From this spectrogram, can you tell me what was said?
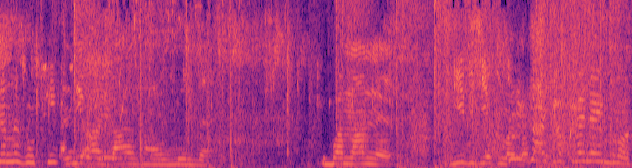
Stimme so tief. an die egal sein würde. Die Banane. Ich jetzt mal was. ich hab keine Aimbot.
